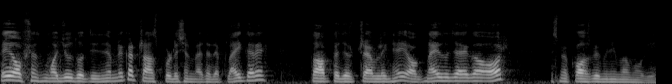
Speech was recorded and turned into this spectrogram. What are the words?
کئی آپشن موجود ہوتی تھیں۔ ہم نے کہا ٹرانسپورٹیشن میتھڈ اپلائی کریں تو آپ کا جو ٹریولنگ ہے آرگنائز ہو جائے گا اور اس میں کاسٹ بھی منیمم ہوگی۔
